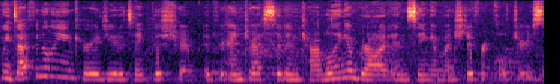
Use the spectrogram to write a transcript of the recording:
We definitely encourage you to take this trip if you're interested in traveling abroad and seeing a bunch of different cultures.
